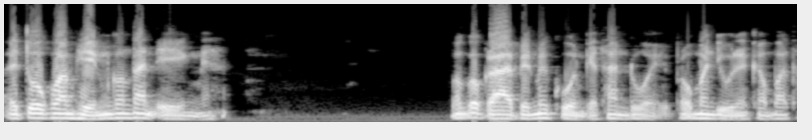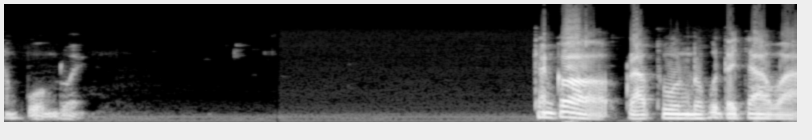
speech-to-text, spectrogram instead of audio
ไอ้ตัวความเห็นของท่านเองเนี่ย มันก็กลายเป็นไม่ควรแก่ท่านด้วย เพราะมันอยู่ในคำว่าทั้งปวงด้วย ท่านก็กราบทูลพระพุทธเจ้าว่า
